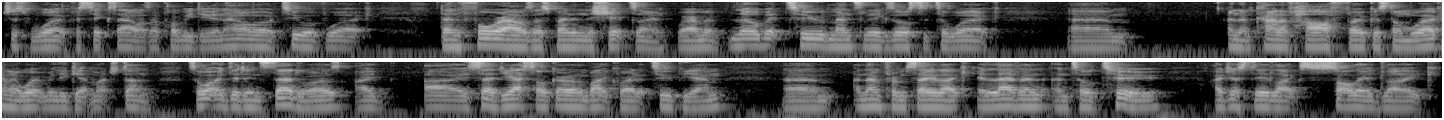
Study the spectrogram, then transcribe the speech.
just work for six hours, I'll probably do an hour or two of work. Then four hours I spend in the shit zone where I'm a little bit too mentally exhausted to work. Um, and I'm kind of half focused on work and I won't really get much done. So what I did instead was I I said yes, I'll go on a bike ride at 2 p.m. Um, and then from say like 11 until 2, I just did like solid like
